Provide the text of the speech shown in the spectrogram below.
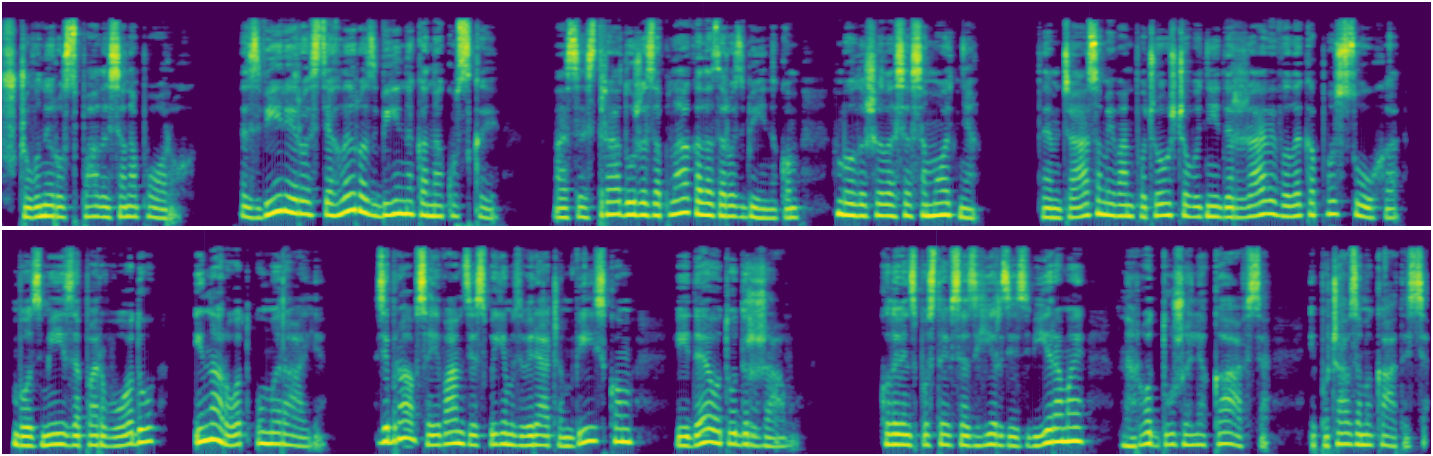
що вони розпалися на порох. Звірі розтягли розбійника на куски, а сестра дуже заплакала за розбійником, бо лишилася самотня. Тим часом Іван почув, що в одній державі велика посуха, бо Змій запер воду і народ умирає. Зібрався Іван зі своїм звірячим військом і йде у ту державу. Коли він спустився з гір зі звірами, народ дуже лякався і почав замикатися.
